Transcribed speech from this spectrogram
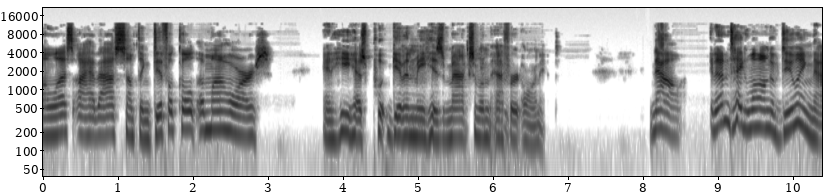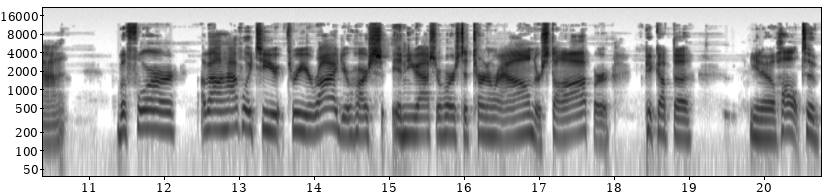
unless I have asked something difficult of my horse and he has put given me his maximum effort on it. Now, it doesn't take long of doing that before about halfway to your, through your ride, your horse and you ask your horse to turn around or stop or pick up the, you know, halt to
